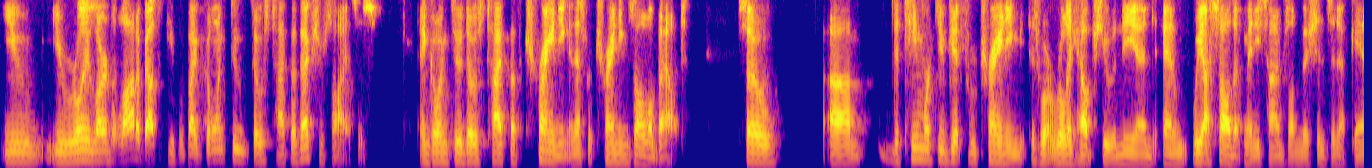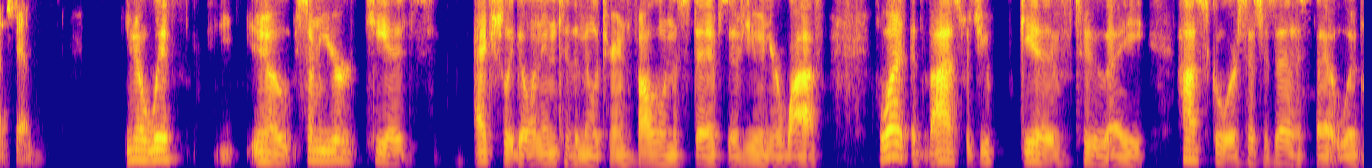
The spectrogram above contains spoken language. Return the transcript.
you you really learned a lot about the people by going through those type of exercises and going through those type of training, and that's what training is all about. So um, the teamwork you get from training is what really helps you in the end. And we I saw that many times on missions in Afghanistan. You know, with you know some of your kids actually going into the military and following the steps of you and your wife, what advice would you give to a high schooler such as us that would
